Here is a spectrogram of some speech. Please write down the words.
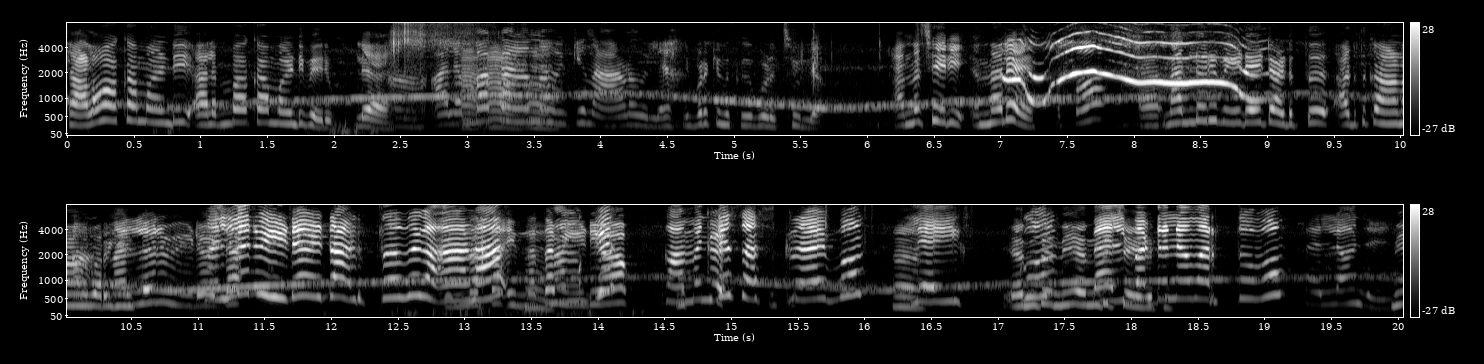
ചളവാക്കാൻ വേണ്ടി അലമ്പാക്കാൻ വേണ്ടി വരും അല്ലേ ഇവിടേക്ക് നിൽക്ക് വിളിച്ചില്ല. എന്നാ ശരി എന്നാലേ നല്ലൊരു വീഡിയോ ആയിട്ട് അടുത്ത് അടുത്ത് കാണാന്ന് കാണാം. ഇന്നത്തെ വീഡിയോ സബ്സ്ക്രൈബും സബ്സ്ക്രൈബും എന്ത് നീ എന്ത് ചെയ്തിട്ട് നീ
